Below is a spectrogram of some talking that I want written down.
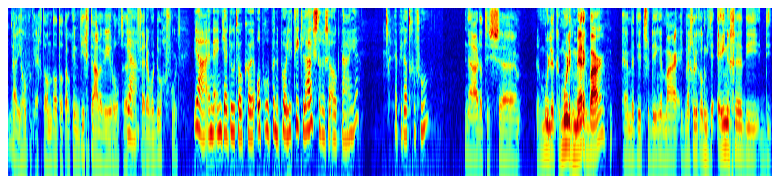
nou, die hoop ik echt dan dat dat ook in de digitale wereld uh, verder wordt doorgevoerd. Ja, en, en jij doet ook uh, oproepende politiek. Luisteren ze ook naar je? Heb je dat gevoel? Nou, dat is uh, moeilijk, moeilijk merkbaar uh, met dit soort dingen. Maar ik ben gelukkig ook niet de enige die, die,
